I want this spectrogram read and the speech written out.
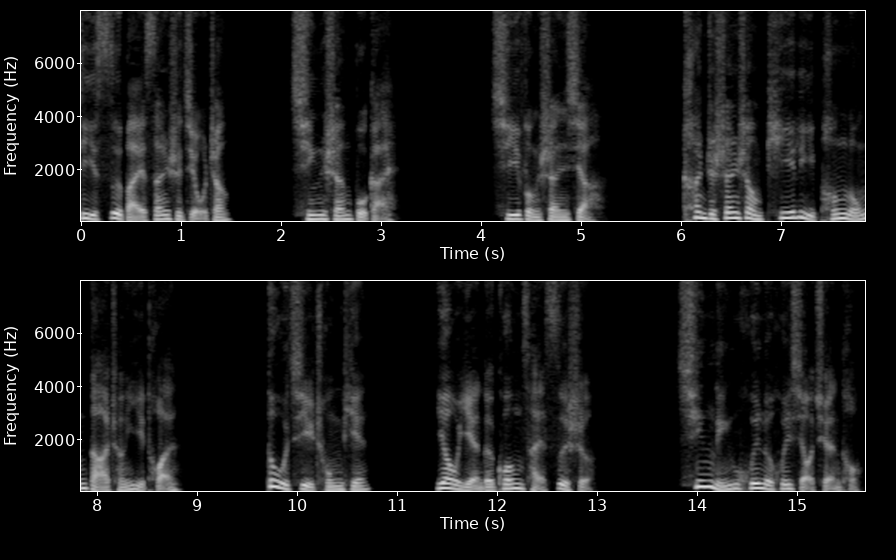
第四百三十九章，青山不改。七凤山下，看着山上霹雳喷龙打成一团，斗气冲天，耀眼的光彩四射。青灵挥了挥小拳头：“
